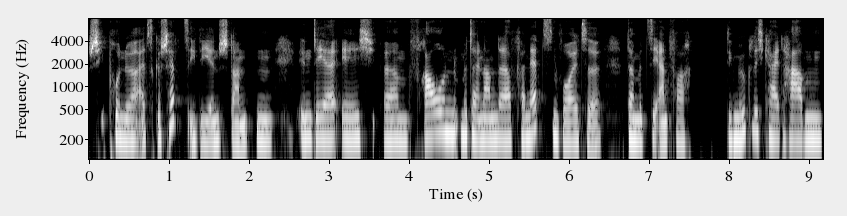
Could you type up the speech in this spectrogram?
Skipreneur als Geschäftsidee entstanden, in der ich ähm, Frauen miteinander vernetzen wollte, damit sie einfach die Möglichkeit haben,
